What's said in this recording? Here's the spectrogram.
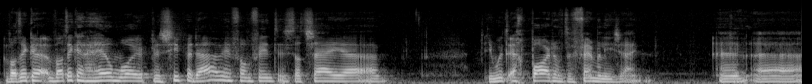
wat, ik, wat ik een heel mooi principe daar weer van vind, is dat zij je moet echt part of the family zijn. En uh,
